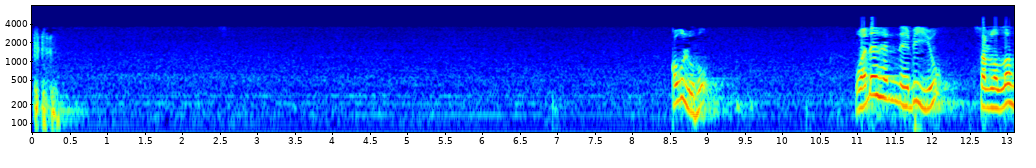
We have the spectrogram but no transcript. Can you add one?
Qawluhu ونهى النبي صلى الله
